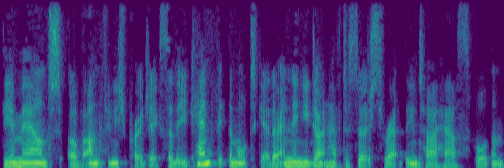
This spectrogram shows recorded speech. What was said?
the amount of unfinished projects so that you can fit them all together and then you don't have to search throughout the entire house for them.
